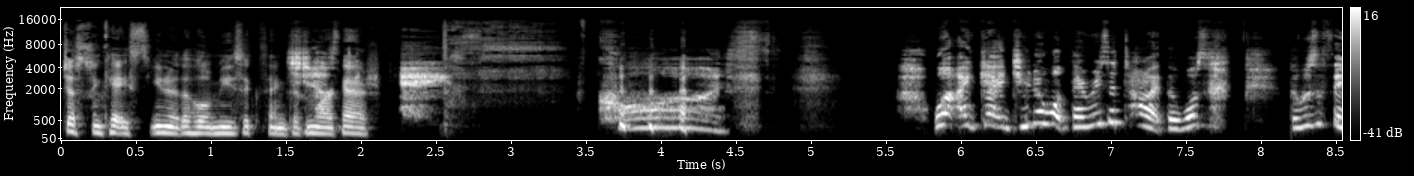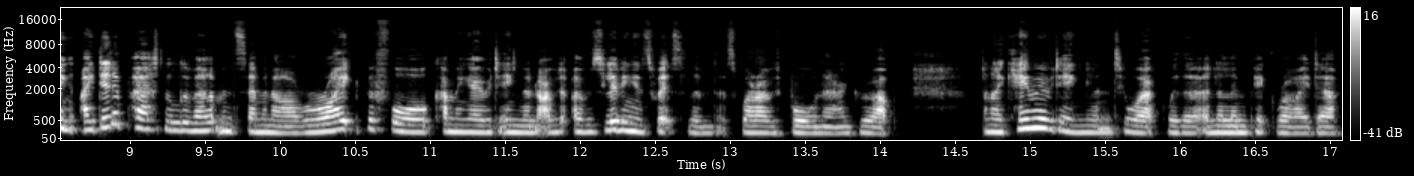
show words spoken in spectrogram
just in case you know the whole music thing didn't just work out of course Well, I get. Do you know what? There is a type. There was, there was a thing. I did a personal development seminar right before coming over to England. I was, I was living in Switzerland. That's where I was born and I grew up. And I came over to England to work with a, an Olympic rider,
